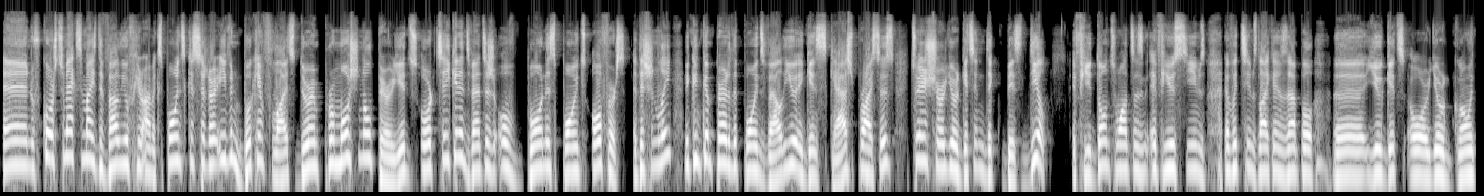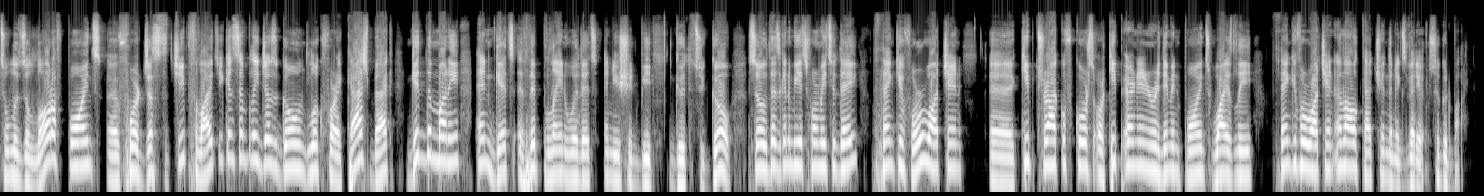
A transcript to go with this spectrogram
And of course, to maximize the value of your Amex points, consider even booking flights during promotional periods or taking advantage of bonus points offers. Additionally, you can compare the points value against cash prices to ensure you're getting the best deal. If you don't want, if you seems, if it seems like an example, uh, you get or you're going to lose a lot of points uh, for just a cheap flight, you can simply just go and look for a cashback, get the money, and get the plane with it, and you should be good to go. So that's gonna be it for me today. Thank you for watching. Uh, keep track, of course, or keep earning and redeeming points wisely. Thank you for watching, and I'll catch you in the next video. So goodbye.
